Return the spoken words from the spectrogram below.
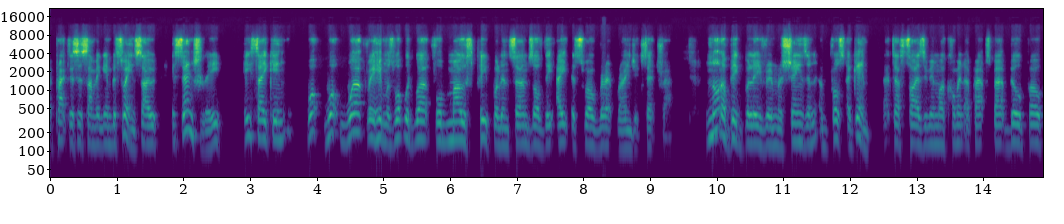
I practice is something in between. So essentially, he's taking what what worked for him was what would work for most people in terms of the eight to twelve rep range, etc. Not a big believer in machines, and of course, again, that just ties in with my comment perhaps about Bill Pearl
